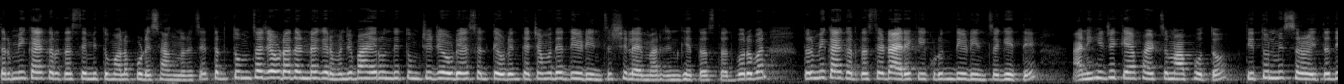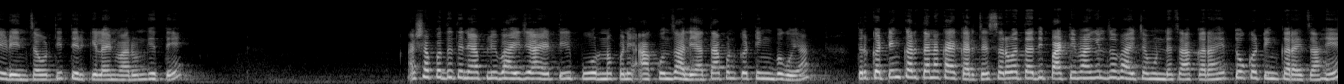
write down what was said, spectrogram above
तर मी काय करत असते मी तुम्हाला पुढे सांगणारच आहे. तर तुमचा जेवढा दंडघेर म्हणजे बाहेर रुंदी तुमची जेवढी असेल तेवढी त्याच्यामध्ये दीड इंच शिलाई मार्जिन घेत असतात. बरोबर? तर मी काय करत असते डायरेक्ट इकडून दीड इंच घेते. आणि ही जे कॅफाईटचं हाईटचं माप होतं तिथून मी सरळ इथं दीड इंचावरती तिरकी लाईन मारून घेते. अशा पद्धतीने आपली भाई जी आहे ती पूर्णपणे आखून झाली. आता आपण कटिंग बघूया. तर कटिंग करताना काय करायचंय? सर्वात आधी पाठीमागील जो भाईच्या मुंड्याचा आकार आहे तो कटिंग करायचा आहे.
